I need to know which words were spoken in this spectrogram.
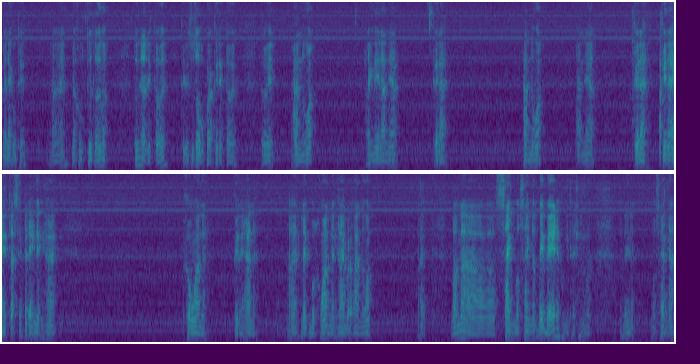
cái này cũng thế. Đấy nó không chưa tới mà. Tốt nhất là để tới. Cái này rút dầu qua cái này tới. Tới. Ăn đúng không ạ? Anh nên ăn nhá cái này. Ăn đúng không ạ? Ăn nhá cái này cái này ta sẽ phải đánh lệnh hai. Không ăn này. Cái này ăn này. Đấy, lệnh một không ăn lệnh hai bắt đầu ăn đúng không ạ? Đấy. nó là xanh màu xanh nó bé bé đấy không nhìn thấy nhưng mà. Đây là màu xanh ăn.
